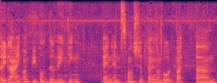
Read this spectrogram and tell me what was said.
relying on people donating and, and sponsorship coming on board. But um,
